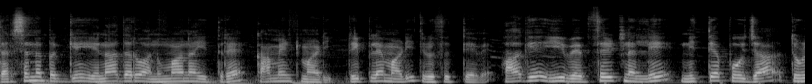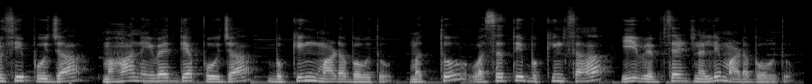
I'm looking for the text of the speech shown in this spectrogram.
ದರ್ಶನ ಬಗ್ಗೆ ಏನಾದರೂ ಅನುಮಾನ ಇದ್ರೆ ಕಾಮೆಂಟ್ ಮಾಡಿ, ರಿಪ್ಲೈ ಮಾಡಿ ತಿಳಿಸುತ್ತೇವೆ. ಹಾಗೆ ಈ ವೆಬ್ಸೈಟ್ನಲ್ಲಿ ನಿತ್ಯ ಪೂಜಾ, ತುಳಸಿ ಪೂಜಾ ಮಹಾ ನೈವೇದ್ಯ ಪೂಜಾ ಬುಕ್ಕಿಂಗ್ ಮಾಡಬಹುದು ಮತ್ತು ವಸತಿ ಬುಕ್ಕಿಂಗ್ ಸಹ ಈ ವೆಬ್ಸೈಟ್ನಲ್ಲಿ ಮಾಡಬಹುದು.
